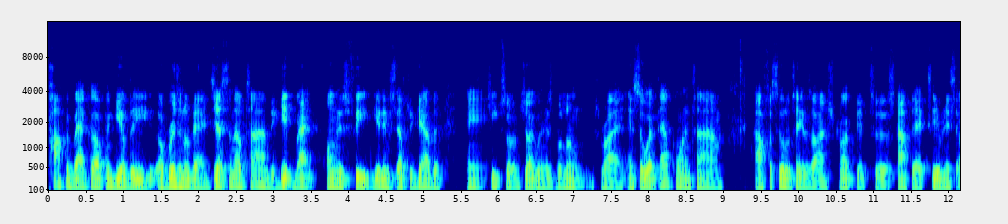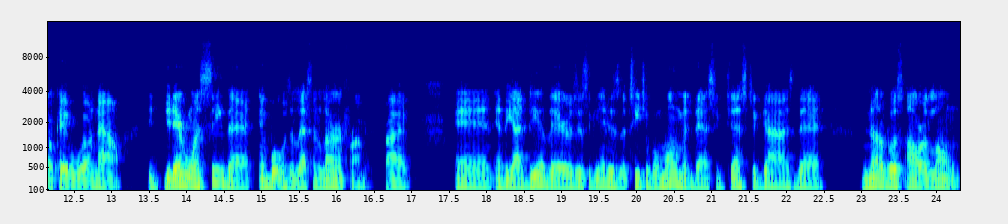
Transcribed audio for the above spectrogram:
pop it back up and give the original dad just enough time to get back on his feet, get himself together, and keep sort of juggling his balloons, right? And so at that point in time, our facilitators are instructed to stop the activity and say, okay, well, now, did, did everyone see that? And what was the lesson learned from it, right? And, and the idea there is this again, this is a teachable moment that suggests to guys that none of us are alone.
